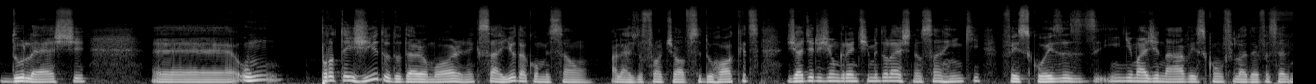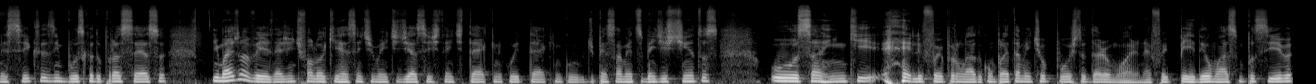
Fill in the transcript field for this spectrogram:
do leste. É, um protegido do Daryl Morey, né, que saiu da comissão, aliás, do front office do Rockets, já dirigiu um grande time do leste. Né? O Sam Hinkie fez coisas inimagináveis com o Philadelphia 76ers em busca do processo. E mais uma vez, né, a gente falou aqui recentemente de assistente técnico e técnico de pensamentos bem distintos. O Sam Hinkie, ele foi para um lado completamente oposto do Daryl Morey, né? Foi perder o máximo possível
